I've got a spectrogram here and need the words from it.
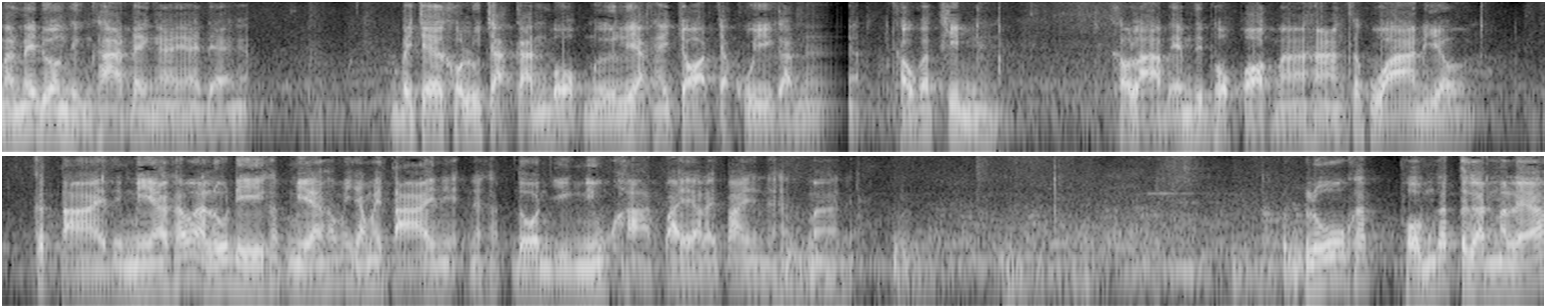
มันไม่ดวงถึงคาดได้ไงไอ้แดงอะไปเจอคนรู้จักกันโบกมือเรียกให้จอดจะคุยกันเนี่ยเขาก็ทิ่มเข้าหลามเอ็มที่หกออกมาห่างสักวาเดียว ก็ตายที่เมียเขาว่ารู้ดีครับ เมียเขาไม่ยังไม่ตายนี่นะครับ โดนยิงนิ้วขาดไปอะไรไปนะฮะมาเนี่ยรู้ครับ ผมก็เตือนมาแล้ว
